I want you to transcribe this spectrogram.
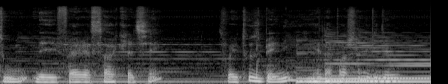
tous mes frères et sœurs chrétiens, soyez tous bénis et à la prochaine vidéo.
